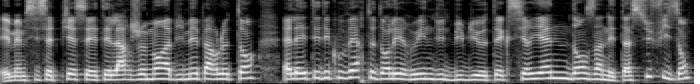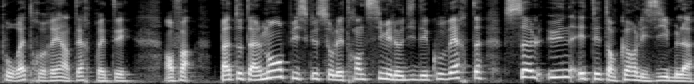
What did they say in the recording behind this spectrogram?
Et même si cette pièce a été largement abîmée par le temps, elle a été découverte dans les ruines d'une bibliothèque syrienne dans un état suffisant pour être réinterprétée. Enfin, pas totalement, puisque sur les 36 mélodies découvertes, seule une était encore lisible,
